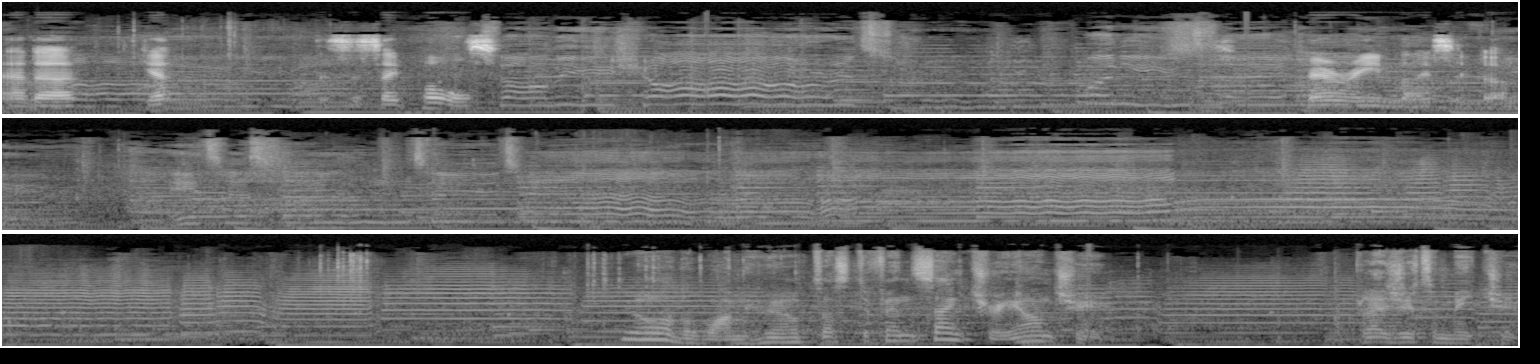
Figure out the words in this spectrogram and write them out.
And, uh, yeah, this is St. Paul's. Very nicely done. You're the one who helped us defend Sanctuary, aren't you? A pleasure to meet you.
